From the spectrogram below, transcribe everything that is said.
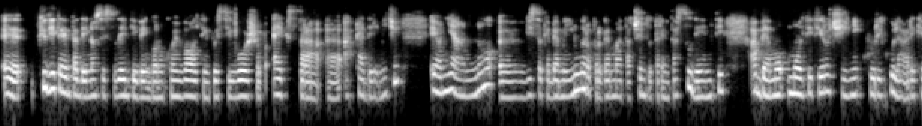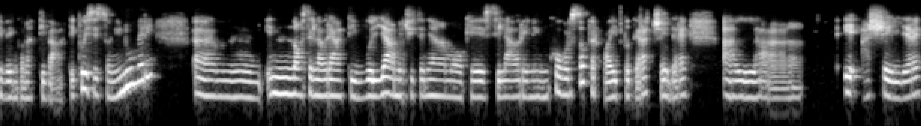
eh, più di 30 dei nostri studenti vengono coinvolti in questi workshop extra eh, accademici e ogni anno, eh, visto che abbiamo il numero programmato a 130 studenti, abbiamo molti tirocini curriculari che vengono attivati. Questi sono i numeri. Um, I nostri laureati vogliamo e ci teniamo che si laureino in corso per poi poter accedere alla, e a scegliere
